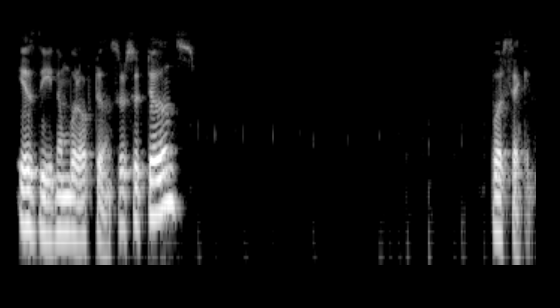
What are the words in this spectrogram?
is the number of turns. So, so turns per second.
